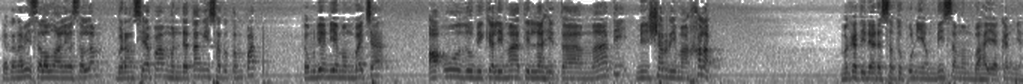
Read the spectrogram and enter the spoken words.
Kata Nabi sallallahu alaihi wasallam, barang siapa mendatangi satu tempat kemudian dia membaca a'udzu bikalimatillahi tammati min syarri ma khalaq maka tidak ada satupun yang bisa membahayakannya.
